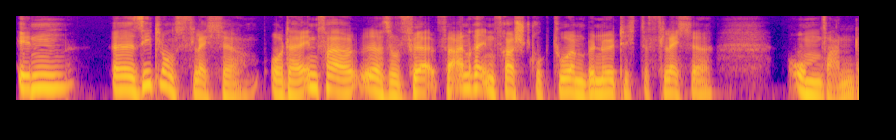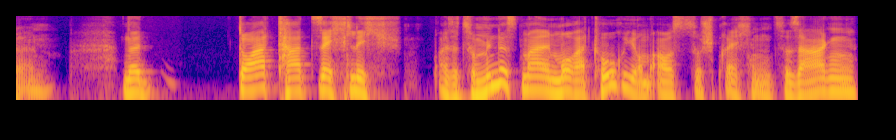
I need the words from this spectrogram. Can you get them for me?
in äh, Siedlungsfläche oder Infra also für, für andere Infrastrukturen benötigte Fläche umwandeln. Ne, dort tatsächlich, also zumindest mal ein Moratorium auszusprechen, zu sagen,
